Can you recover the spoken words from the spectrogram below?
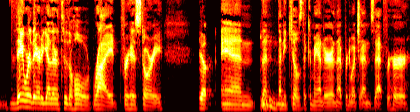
they were there together through the whole ride for his story. Yep. and then then he kills the commander, and that pretty much ends that for her.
